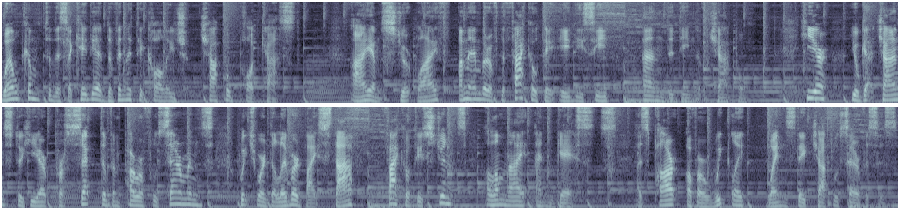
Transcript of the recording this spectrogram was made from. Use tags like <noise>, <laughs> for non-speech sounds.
Welcome to the Acadia Divinity College Chapel podcast. I am Stuart Blythe, a member of the faculty ADC and the Dean of Chapel. Here, you'll get a chance to hear perceptive and powerful sermons which were delivered by staff, faculty, students, alumni, and guests as part of our weekly Wednesday chapel services.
